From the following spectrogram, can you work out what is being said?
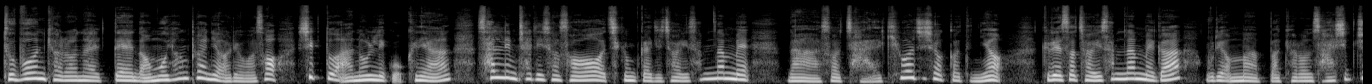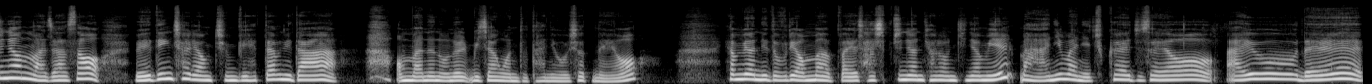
두 분 결혼할 때 너무 형편이 어려워서 식도 안 올리고 그냥 살림 차리셔서 지금까지 저희 삼남매 낳아서 잘 키워주셨거든요. 그래서 저희 삼남매가 우리 엄마 아빠 결혼 40주년 맞아서 웨딩 촬영 준비했답니다. 엄마는 오늘 미장원도 다녀오셨네요. 현미 언니도 우리 엄마 아빠의 40주년 결혼 기념일 많이 많이 축하해 주세요. 아유, 네.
